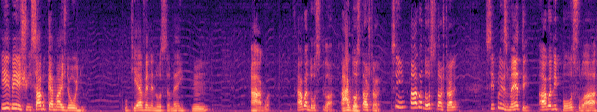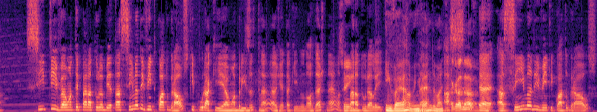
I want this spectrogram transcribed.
E bicho, e sabe o que é mais doido? O que é venenoso também? Hum. A água. Água doce de lá. Água, Água? doce da Austrália. Sim, água doce da Austrália. Simplesmente, água de poço lá, se tiver uma temperatura ambiente acima de 24 graus, que por aqui é uma brisa, né? A gente aqui no Nordeste, né? Uma Sim. temperatura ali. Inverno, inverno demais. Ac- Agradável. É, acima de 24 graus,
